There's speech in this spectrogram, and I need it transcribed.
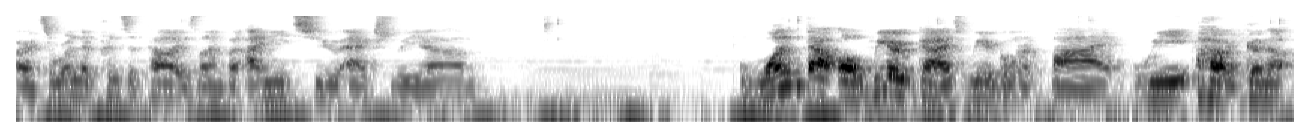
Alright, so we're in the Principalities line, but I need to actually, um... One thousand. Oh, we are, guys, we are going to buy. We are gonna...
